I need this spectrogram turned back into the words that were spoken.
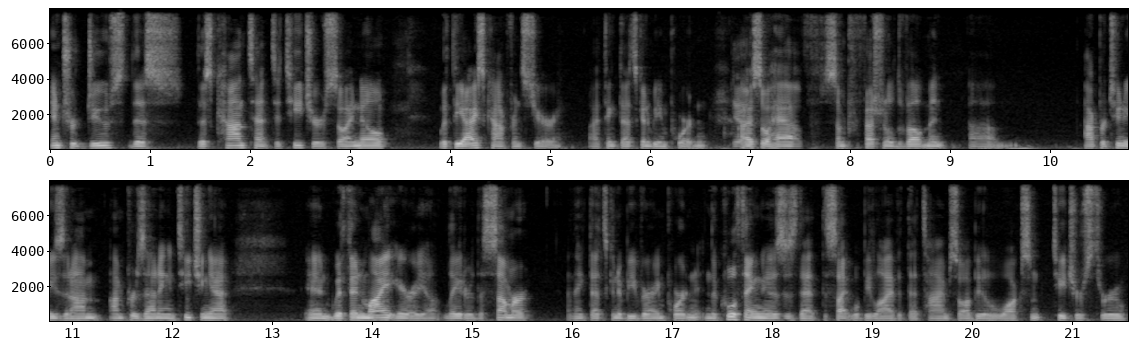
introduce this this content to teachers. So I know with the ICE conference, Jerry, I think that's going to be important. Yeah. I also have some professional development um, opportunities that I'm I'm presenting and teaching at, and within my area later this summer. I think that's going to be very important. And the cool thing is, is that the site will be live at that time, so I'll be able to walk some teachers through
